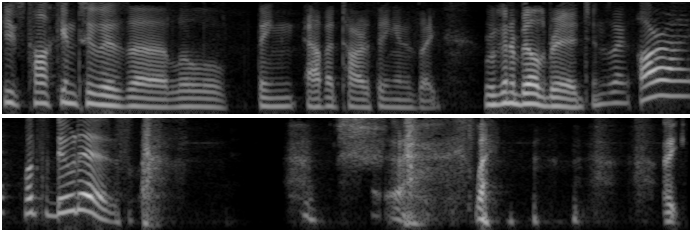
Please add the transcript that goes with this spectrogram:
he's talking to his uh, little thing, avatar thing, and it's like, "We're gonna build a bridge," and it's like, "All right, let's do this." It's like, Like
